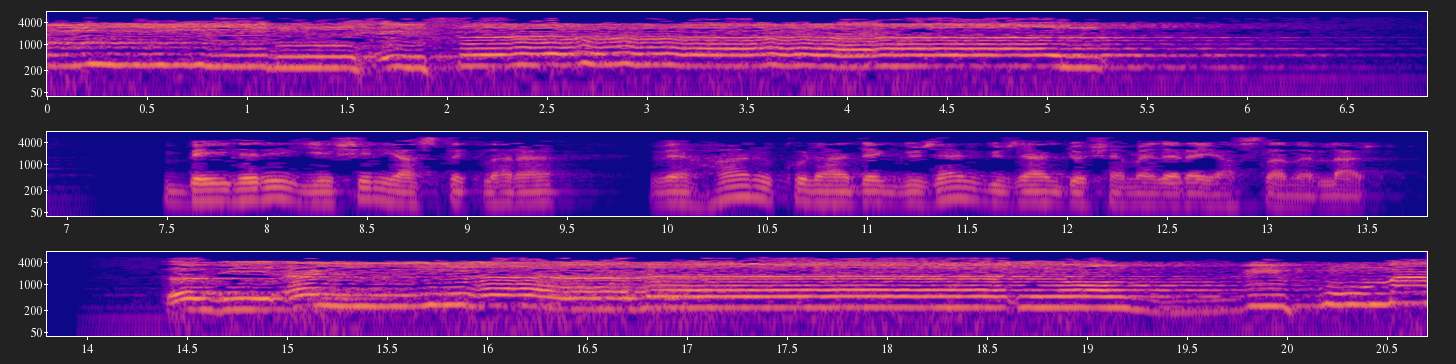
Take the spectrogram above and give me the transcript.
وعبقري حسان Beyleri yeşil yastıklara ve harikulade güzel güzel döşemelere yaslanırlar. فبأي آلاء ربكما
